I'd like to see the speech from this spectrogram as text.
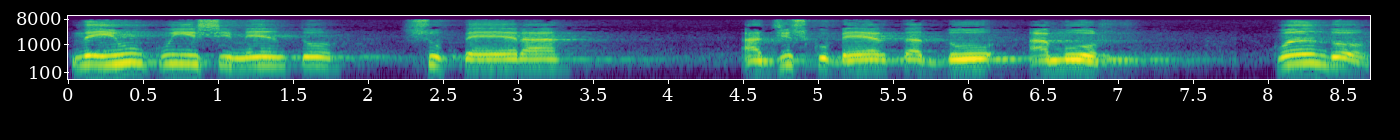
nenhum conhecimento supera a descoberta do amor. Quando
